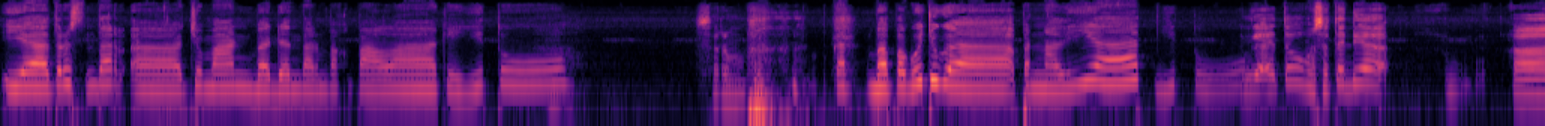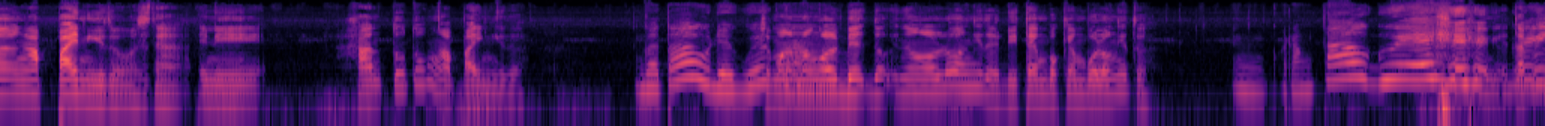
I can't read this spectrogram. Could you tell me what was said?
Iya terus ntar eh, cuman badan tanpa kepala kayak gitu. Serem. Kat- bapak gue juga pernah lihat gitu. Enggak itu maksudnya dia eh, ngapain gitu maksudnya? Ini hantu tuh ngapain gitu? nggak tahu deh gue Cuma kurang, nongol nongol doang gitu di tembok yang bolong itu. Hmm, kurang tahu gue. Enggak, tapi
